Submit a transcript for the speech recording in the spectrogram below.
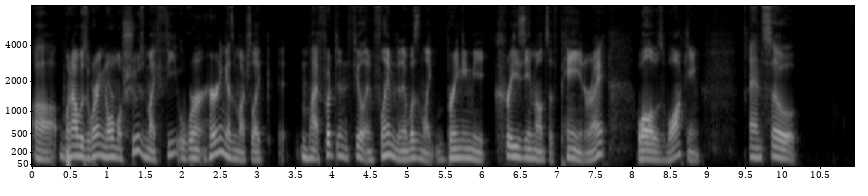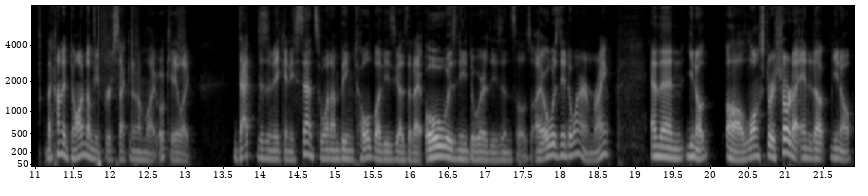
uh, when I was wearing normal shoes, my feet weren't hurting as much. Like my foot didn't feel inflamed, and it wasn't like bringing me crazy amounts of pain. Right? while I was walking. And so that kind of dawned on me for a second and I'm like, okay, like that doesn't make any sense when I'm being told by these guys that I always need to wear these insoles. I always need to wear them, right? And then, you know, uh, long story short, I ended up, you know,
